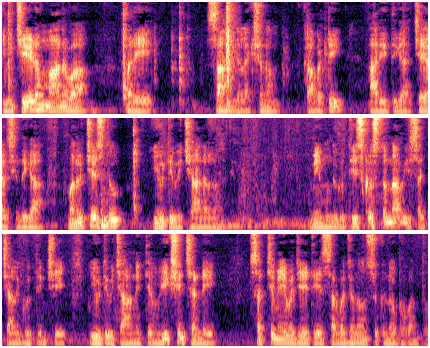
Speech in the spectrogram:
ఇవి చేయడం మానవ మరే సహజ లక్షణం. కాబట్టి ఆ రీతిగా చేయాల్సిందిగా మనవి చేస్తూ యూటీవీ ఛానల్ను మీ ముందుకు తీసుకొస్తున్నాం. ఈ సత్యాన్ని గుర్తించి యూటీవీ ఛానల్ నిత్యం వీక్షించండి. సత్యమేవ జయతే సర్వజనో సుఖినో భవంతు.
